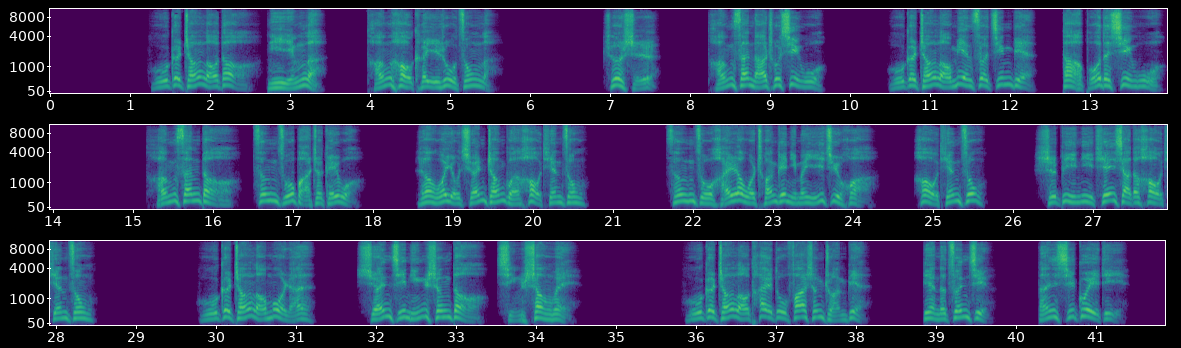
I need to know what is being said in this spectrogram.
五个长老道：“你赢了，唐昊可以入宗了。”这时，唐三拿出信物，五个长老面色惊变。大伯的信物。唐三道：“曾祖把这给我，让我有权掌管昊天宗。曾祖还让我传给你们一句话：昊天宗。”是睥睨天下的昊天宗。五个长老默然，旋即凝声道：“请上位。”五个长老态度发生转变，变得尊敬，单膝跪地，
